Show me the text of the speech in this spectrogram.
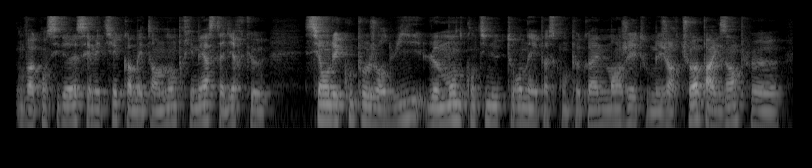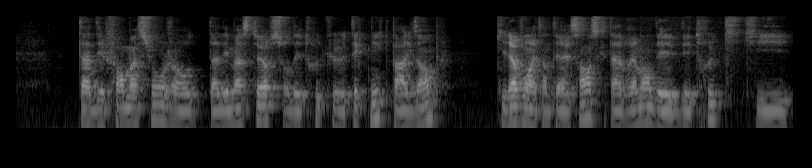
on va considérer ces métiers comme étant non primaires, c'est-à-dire que si on les coupe aujourd'hui, le monde continue de tourner parce qu'on peut quand même manger et tout. Mais genre, tu vois, par exemple, euh, t'as des formations, genre, t'as des masters sur des trucs euh, techniques, par exemple, qui là vont être intéressants parce que t'as vraiment des, des trucs qui,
